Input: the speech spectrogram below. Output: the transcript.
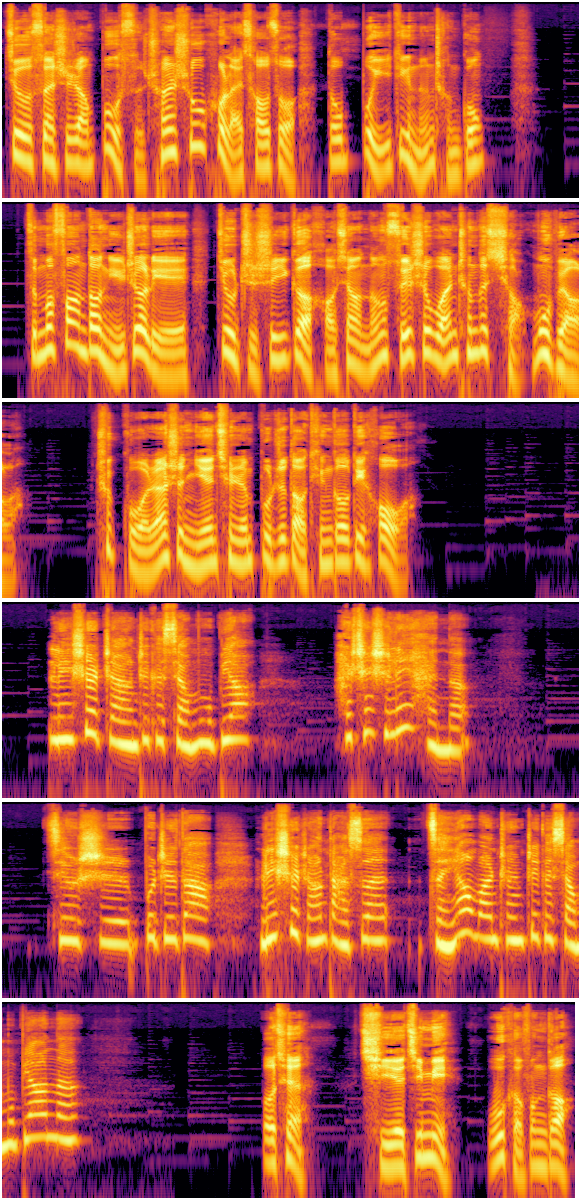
就算是让不死川书库来操作，都不一定能成功。怎么放到你这里，就只是一个好像能随时完成的小目标了？这果然是年轻人不知道天高地厚啊！林社长这个小目标，还真是厉害呢。就是不知道林社长打算怎样完成这个小目标呢？抱歉，企业机密，无可奉告。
